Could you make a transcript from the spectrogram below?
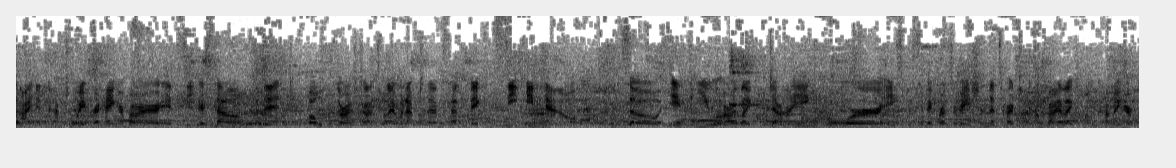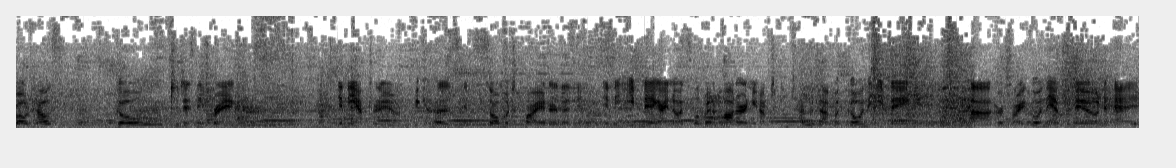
I didn't have to wait for Hangar Bar, it's seat yourself. And both of the restaurants, when I went up to them, said they could seat me now. So if you are like dying for a specific reservation that's hard to come by, like Homecoming or Boathouse, go to Disney Springs in the afternoon because it's so much quieter than in, the evening. I know it's a little bit hotter and you have to contend with that, but go in the evening, uh, or sorry, go in the afternoon and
